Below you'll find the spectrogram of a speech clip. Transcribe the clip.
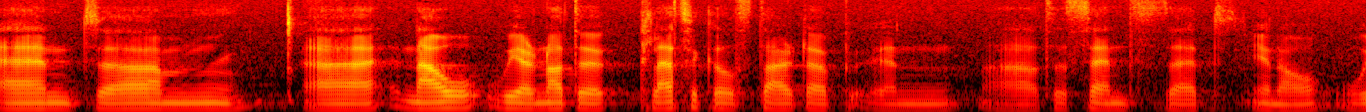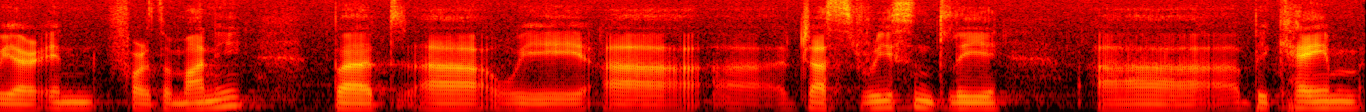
And um, uh, now we are not a classical startup in uh, the sense that you know we are in for the money, but uh, we uh, just recently uh, became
